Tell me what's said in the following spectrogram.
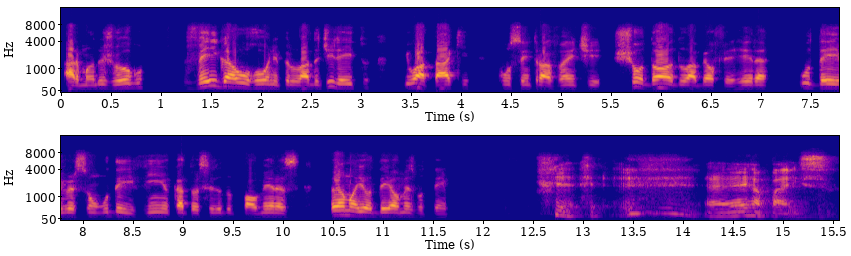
armando o jogo, Veiga ou Rony pelo lado direito, e o ataque com o centroavante Xodó do Abel Ferreira, o Daverson, o Deivinho, que a torcida do Palmeiras ama e odeia ao mesmo tempo. é, rapaz.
